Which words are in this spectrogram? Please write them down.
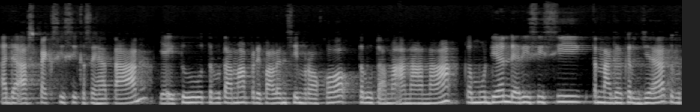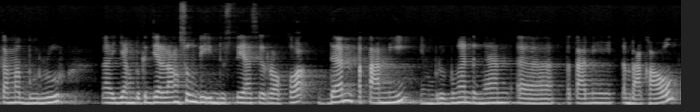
ada aspek sisi kesehatan, yaitu terutama prevalensi merokok, terutama anak-anak. Kemudian dari sisi tenaga kerja, terutama buruh, Eh, yang bekerja langsung di industri hasil rokok dan petani yang berhubungan dengan uh, petani tembakau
